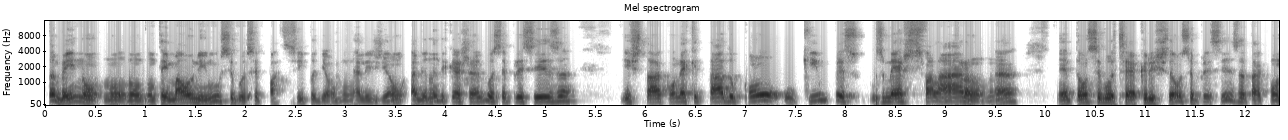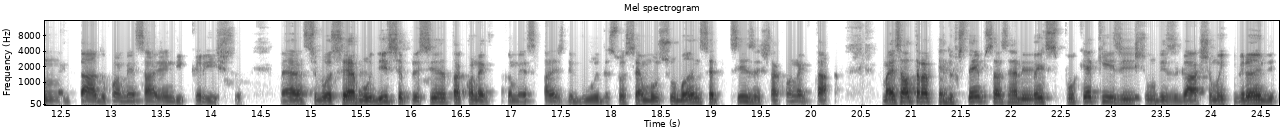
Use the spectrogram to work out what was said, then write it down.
Também não, não, não tem mal nenhum se você participa de alguma religião. A grande questão é que você precisa está conectado com o que os mestres falaram, né? Então, se você é cristão, você precisa estar conectado com a mensagem de Cristo. Né? Se você é budista, você precisa estar conectado com a mensagem de Buda. Se você é muçulmano, você precisa estar conectado. Mas, através dos tempos, as religiões, por que, que existe um desgaste muito grande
